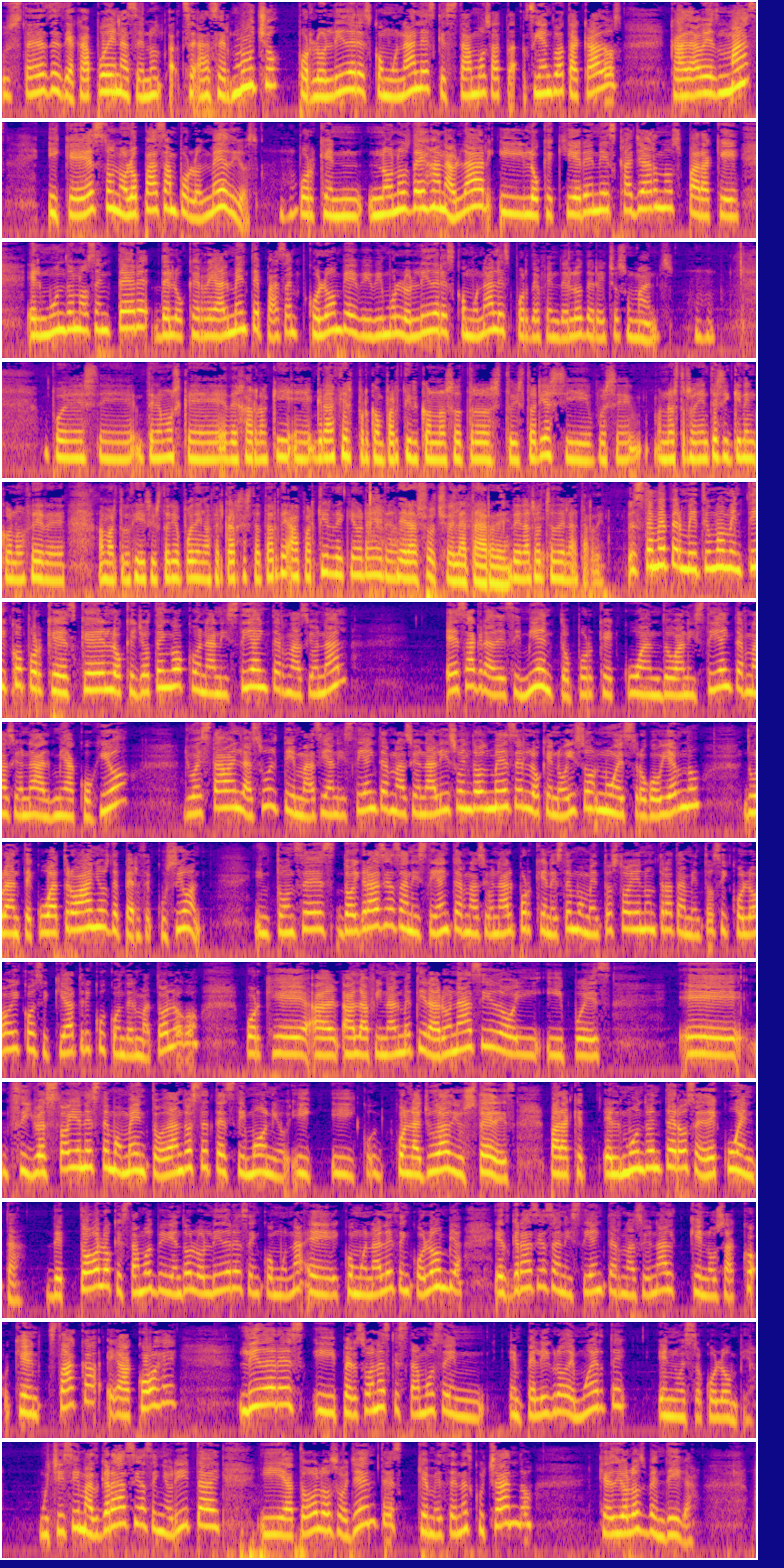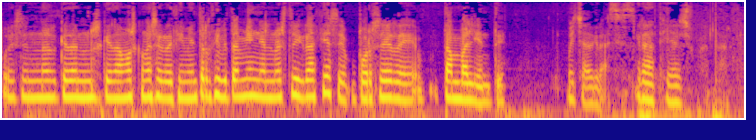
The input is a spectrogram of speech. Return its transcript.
Ustedes desde acá pueden hacer mucho por los líderes comunales que estamos siendo atacados cada vez más y que esto no lo pasan por los medios, porque no nos dejan hablar y lo que quieren es callarnos para que el mundo no se entere de lo que realmente pasa en Colombia y vivimos los líderes comunales por defender los derechos humanos pues eh, tenemos que dejarlo aquí. Eh, gracias por compartir con nosotros tu historia. Si pues eh, nuestros oyentes si quieren conocer a Marta Lucía y su historia pueden acercarse esta tarde. ¿A partir de qué hora era? De las 8 de la tarde. De las 8 de la tarde. Usted me permite un momentico porque es que lo que yo tengo con Amnistía Internacional es agradecimiento porque cuando Amnistía Internacional me acogió, yo estaba en las últimas y Amnistía Internacional hizo en dos meses lo que no hizo nuestro gobierno durante cuatro años de persecución. Entonces, doy gracias a Amnistía Internacional porque en este momento estoy en un tratamiento psicológico, psiquiátrico y con dermatólogo, porque a, la final me tiraron ácido y, pues eh, si yo estoy en este momento dando este testimonio y con la ayuda de ustedes para que el mundo entero se dé cuenta de todo lo que estamos viviendo los líderes en eh, comunales en Colombia es gracias a Amnistía Internacional que nos que saca, eh, acoge líderes y personas que estamos en, en peligro de muerte en nuestro Colombia. Muchísimas gracias, señorita, y a todos los oyentes que me estén escuchando. Que Dios los bendiga. Pues nos, nos quedamos con ese agradecimiento. Recibe también el nuestro y gracias eh, por ser tan valiente. Muchas gracias. Gracias. Buenas tardes.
